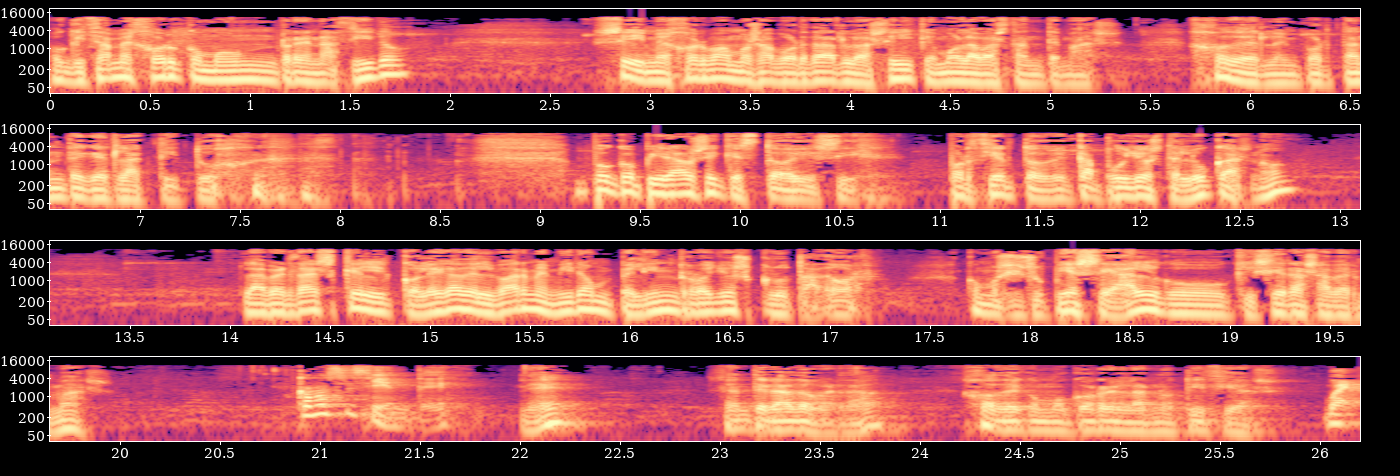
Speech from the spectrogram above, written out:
O quizá mejor como un renacido. Sí, mejor vamos a abordarlo así, que mola bastante más. Joder, lo importante que es la actitud. Un poco pirado sí que estoy, sí. Por cierto, qué capullo este Lucas, ¿no? La verdad es que el colega del bar me mira un pelín rollo escrutador, como si supiese algo o quisiera saber más. ¿Cómo se siente? ¿Eh? Se ha enterado, ¿verdad? Joder, cómo corren las noticias. Bueno,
